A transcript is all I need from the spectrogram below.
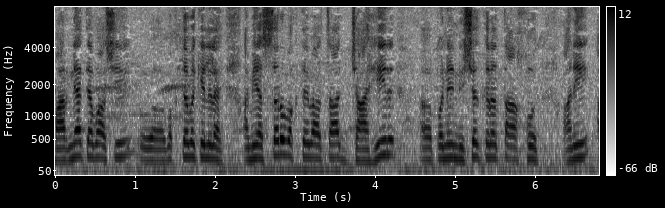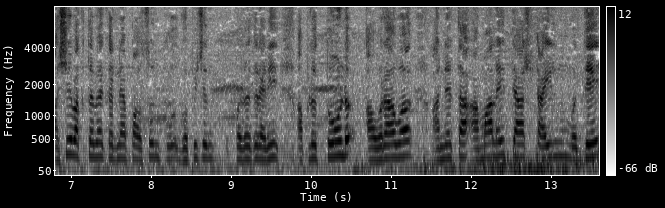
मारण्यात यावं अशी वक्तव्य केलेलं आहे. आम्ही या सर्व वक्तव्याचा जाहीरपणे निषेध करत आहोत. आणि असे वक्तव्य करण्यापासून गोपीचंद पडळकर यांनी आपलं तोंड आवरावं अन्यथा आम्हालाही त्या स्टाईलमध्ये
